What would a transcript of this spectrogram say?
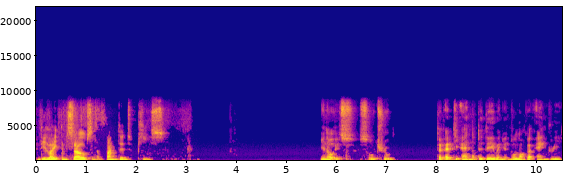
and delight themselves in abundant peace. You know, it's so true that at the end of the day, when you're no longer angry,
